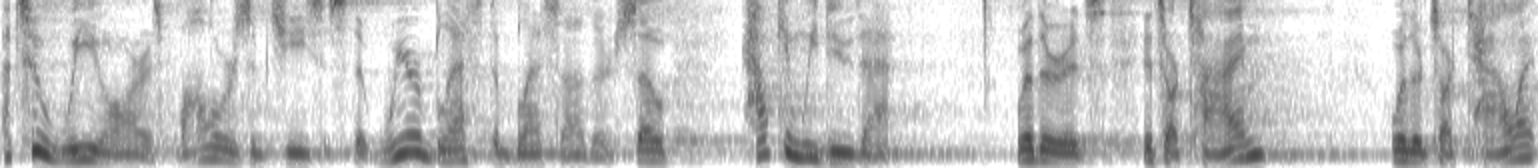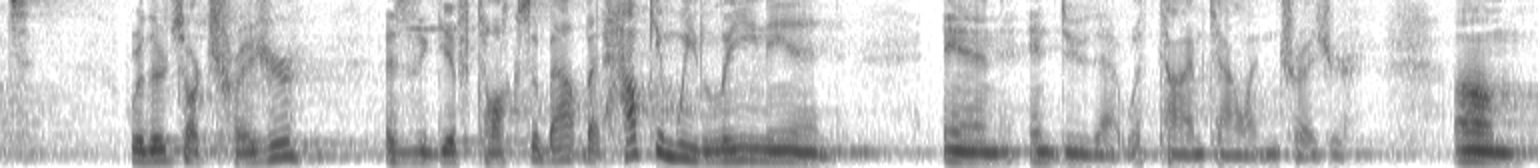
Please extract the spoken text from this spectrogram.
That's who we are as followers of Jesus, that we're blessed to bless others. So, how can we do that? Whether it's, it's our time, whether it's our talent, whether it's our treasure, as the gift talks about, but how can we lean in and, and do that with time, talent, and treasure? Um,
